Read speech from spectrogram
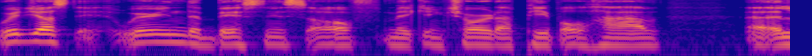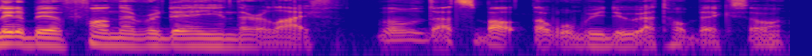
we're just we're in the business of making sure that people have a little bit of fun every day in their life. Well, that's about that what we do at Hobbex. So,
